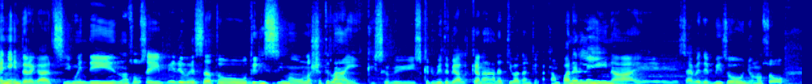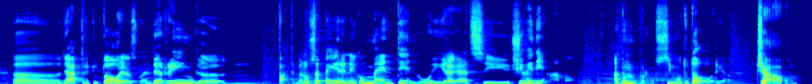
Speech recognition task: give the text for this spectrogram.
E niente ragazzi, quindi non so se il video è stato utilissimo lasciate like, iscrive, iscrivetevi al canale, attivate anche la campanellina e se avete bisogno, non so, uh, di altri tutorial su Elden Ring, uh, fatemelo sapere nei commenti e noi ragazzi ci vediamo ad un prossimo tutorial. Ciao!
